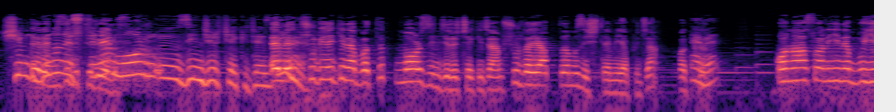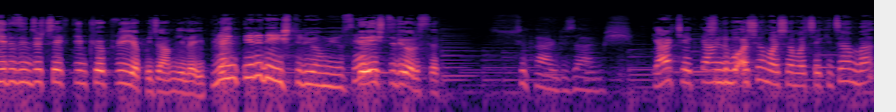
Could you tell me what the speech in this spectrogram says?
Şimdi bunun üstüne bitiriyoruz. mor e, zincir çekeceğiz değil Evet mi? şuraya yine batıp mor zinciri çekeceğim. Şurada yaptığımız işlemi yapacağım. Bakın. Evet. Ondan sonra yine bu 7 zincir çektiğim köprüyü yapacağım lila iple. Renkleri değiştiriyor muyuz hep? Değiştiriyoruz hep. Süper güzelmiş. Gerçekten Şimdi bu aşama aşama çekeceğim ben.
